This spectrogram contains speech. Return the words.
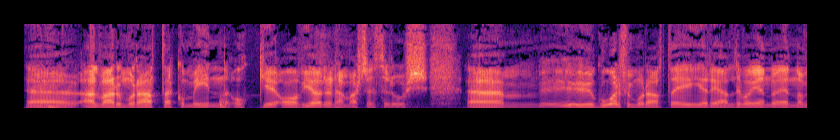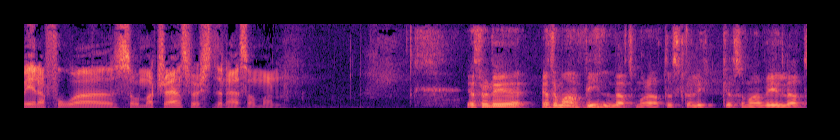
Mm. Alvaro Morata kom in och avgör den här matchen till ehm, hur går det för Morata i Real? Det var ju ändå en av era få sommartransfers den här sommaren. Jag tror, det, jag tror man vill att Morata ska lyckas och man vill att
